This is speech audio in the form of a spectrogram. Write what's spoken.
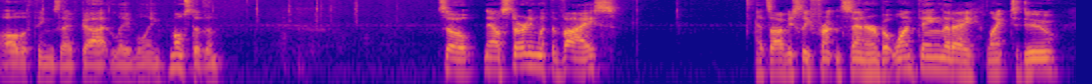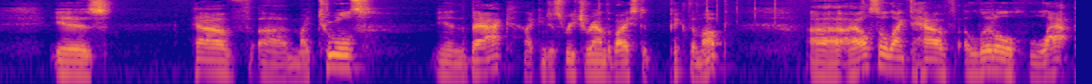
all the things I've got labeling, most of them. So now starting with the vise, that's obviously front and center, but one thing that I like to do is have uh, my tools in the back. I can just reach around the vise to pick them up. Uh, I also like to have a little lap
